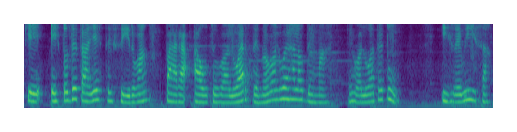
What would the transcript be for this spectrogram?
que estos detalles te sirvan para autoevaluarte. No evalúes a los demás, evalúate tú y revisa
